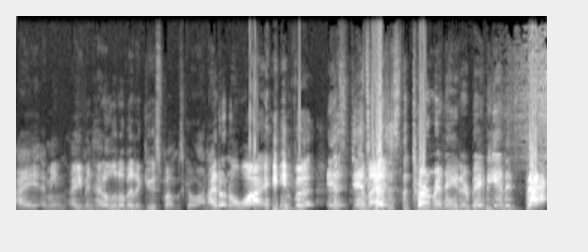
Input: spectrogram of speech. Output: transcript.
I I mean I even had a little bit of goosebumps go on. I don't know why, but It's am it's because it's the Terminator, baby, and it's back.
